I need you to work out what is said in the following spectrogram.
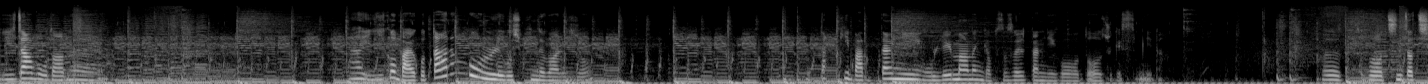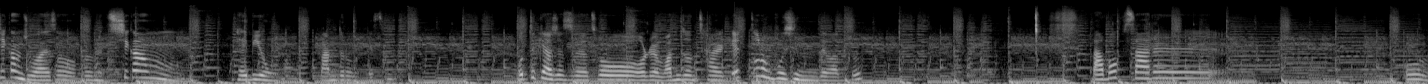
이자보다는 아 이거 말고 다른 거 올리고 싶은데 말이죠 딱히 마땅히 올릴 만한 게 없어서 일단 이거 넣어주겠습니다 저, 저 진짜 치감 좋아해서 그러면 치감 대비용 만들어 보겠습니다. 어떻게 하셨어요? 저를 완전 잘 꿰뚫어 보시는데 완전 마법사를 오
